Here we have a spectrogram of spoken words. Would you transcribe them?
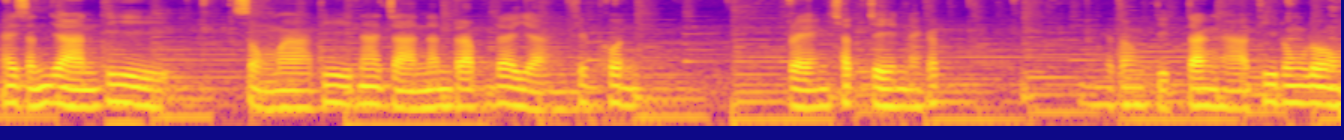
ให้สัญญาณที่ ส่งมาที่หน้าจานนั้นรับได้อย่างเข้มข้นแรงชัดเจนนะครับ ก็ต้องติดตั้งหาที่โล่ง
